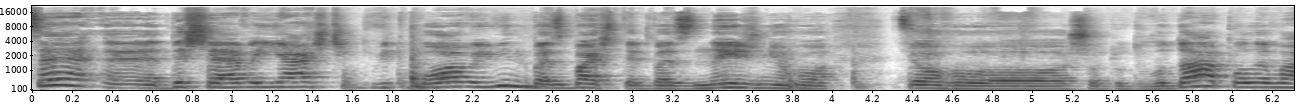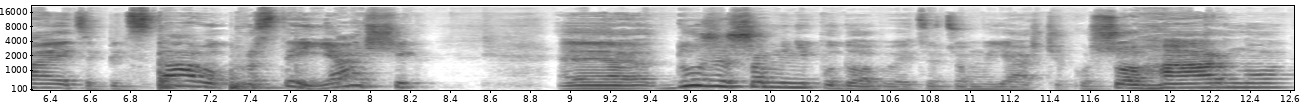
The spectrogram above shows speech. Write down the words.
Це е, дешевий ящик, квітковий, він без, бачите, без нижнього цього, що тут вода поливається, підставок, простий ящик. Е, дуже що мені подобається в цьому ящику, що гарно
